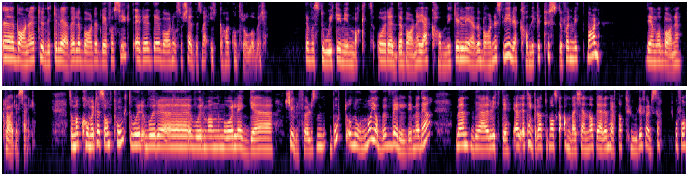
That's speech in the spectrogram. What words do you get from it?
Eh, barnet kunne ikke leve, eller barnet ble for sykt, eller det var noe som skjedde som jeg ikke har kontroll over. Det sto ikke i min makt å redde barnet. Jeg kan ikke leve barnets liv. Jeg kan ikke puste for mitt barn. Det må barnet klare selv. Så man kommer til et sånt punkt hvor, hvor, eh, hvor, man må legge skyldfølelsen bort, og noen må jobbe veldig med det. Men det er viktig. Jeg, jeg tenker at man skal anerkjenne at det er en helt naturlig følelse å få.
